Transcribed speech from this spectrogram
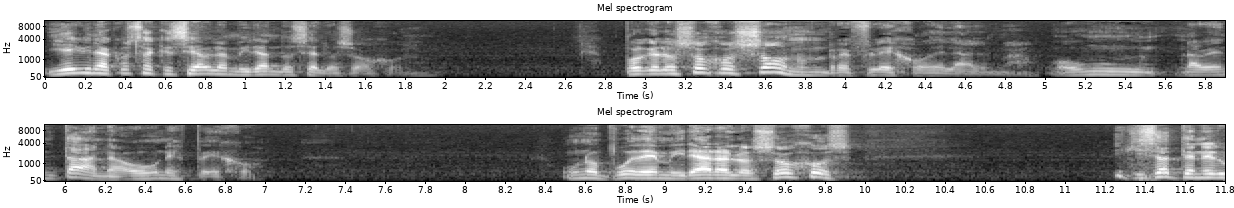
y hay una cosa que se habla mirándose a los ojos. Porque los ojos son un reflejo del alma, o una ventana, o un espejo. Uno puede mirar a los ojos y quizá tener,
